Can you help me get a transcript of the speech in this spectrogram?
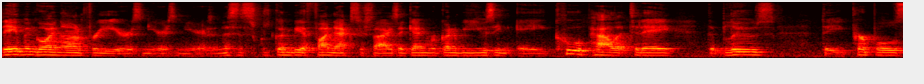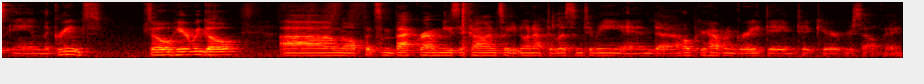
they've been going on for years and years and years, and this is going to be a fun exercise. Again, we're going to be using a cool palette today, the blues, the purples and the greens. So here we go. Um, I'll put some background music on so you don't have to listen to me and I uh, hope you're having a great day and take care of yourself, eh?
